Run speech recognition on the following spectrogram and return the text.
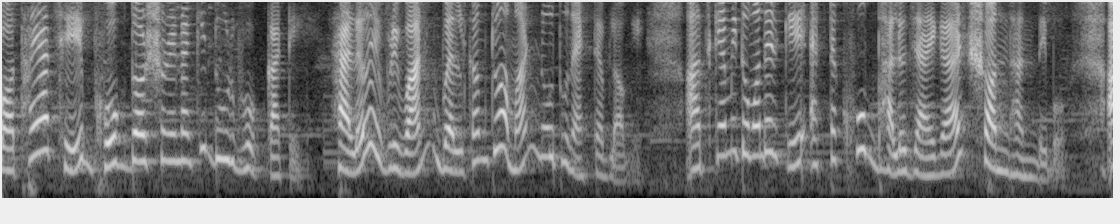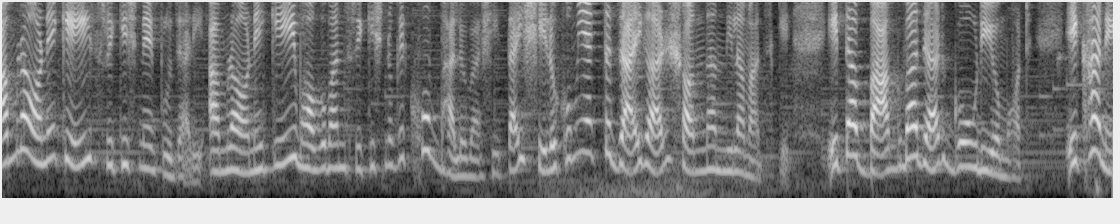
কথায় আছে, ভোগ দর্শনে নাকি দুর্ভোগ কাটে। হ্যালো এভরিওয়ান ওয়েলকাম টু আমার নতুন একটা ব্লগে আজকে আমি তোমাদেরকে একটা খুব ভালো জায়গার সন্ধান দেব। আমরা অনেকেই শ্রীকৃষ্ণের পূজারী, আমরা অনেকেই ভগবান শ্রীকৃষ্ণকে খুব ভালোবাসি, তাই সেরকমই একটা জায়গার সন্ধান দিলাম আজকে। এটা বাগবাজার গৌরীয় মঠ। এখানে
